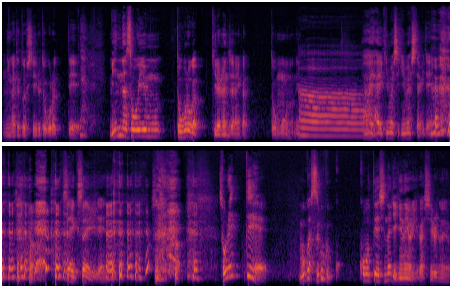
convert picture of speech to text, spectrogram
苦手としているところってみんなそういうもところが嫌いなんじゃないかと思うのね。はいはい来ました来ましたみたいな。臭い臭いみたいな。それって僕はすごく肯定しなきゃいけないような気がしてるのよ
